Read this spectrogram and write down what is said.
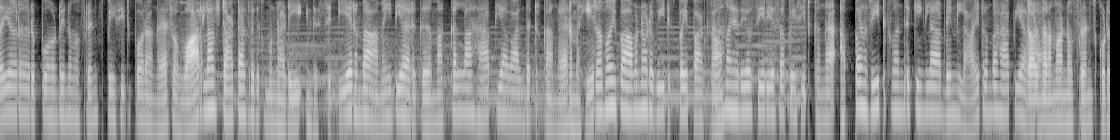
தயாரா இருப்போம் அப்படின்னு நம்ம ஃப்ரெண்ட்ஸ் பேசிட்டு போறாங்க. ஸோ வார்லாம் ஸ்டார்ட் ஆகுறதுக்கு முன்னாடி இந்த சிட்டியே ரொம்ப அமைதியா இருக்கு. மக்கள்லாம் ஹாப்பியா வாழ்ந்துட்டு இருக்காங்க. நம்ம ஹீரோவும் இப்போ அவனோட வீட்டுக்கு போய் பார்க்கறான் அவன் எதையோ சீரியஸா பேசிட்டு இருக்காங்க. அப்பா வீட்டுக்கு வந்திருக்கீங்களா அப்படின்னு லாய்ட் ரொம்ப ஹாப்பியா தரமான ஃப்ரெண்ட்ஸ் கூட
